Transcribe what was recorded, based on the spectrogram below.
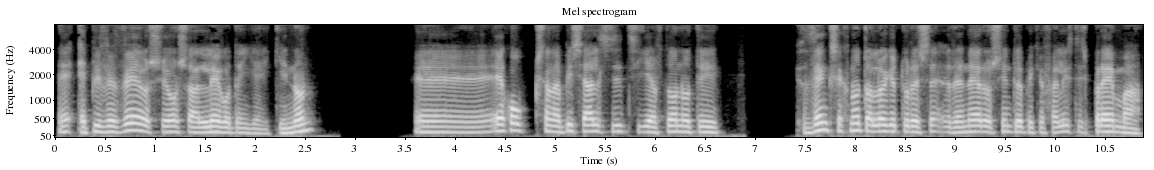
Ε, επιβεβαίωσε όσα λέγονταν για εκείνον. Ε, έχω ξαναπεί σε άλλη συζήτηση για αυτόν ότι δεν ξεχνώ τα λόγια του Ρενέρο Συν, του επικεφαλής της Πρέμα.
